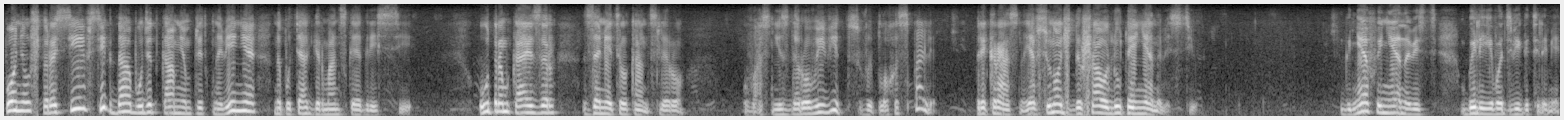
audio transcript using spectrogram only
понял, что Россия всегда будет камнем преткновения на путях германской агрессии. Утром кайзер заметил канцлеру, «У вас нездоровый вид, вы плохо спали». «Прекрасно, я всю ночь дышал лютой ненавистью». Гнев и ненависть были его двигателями.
